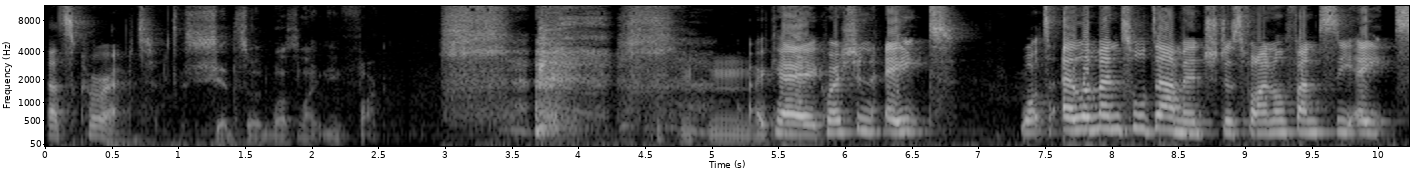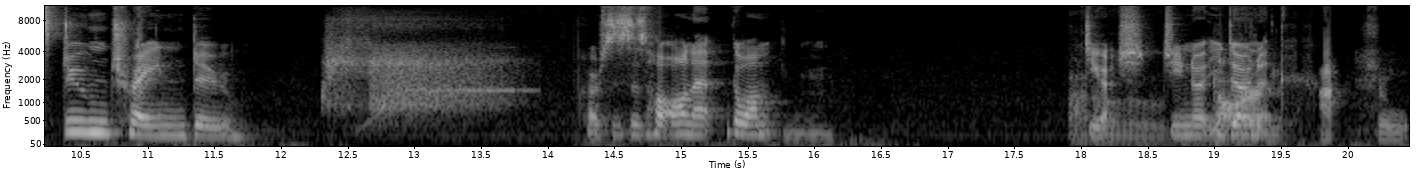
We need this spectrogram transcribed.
That's correct. shit, so it was lightning. Fuck. Okay, question eight. What elemental damage does Final Fantasy VIII's Doom Train do? Of this is hot on it. Go on. Do you actually, do you know you don't? Actual.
